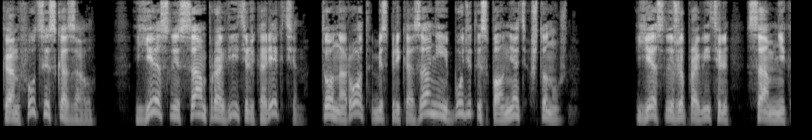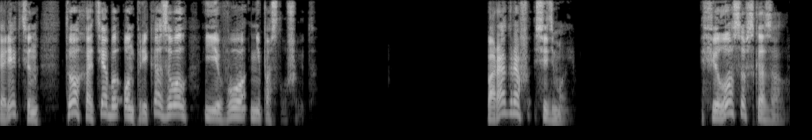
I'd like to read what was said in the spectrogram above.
Конфуций сказал, «Если сам правитель корректен, то народ без приказаний будет исполнять, что нужно. Если же правитель сам некорректен, то хотя бы он приказывал, его не послушают. Параграф 7. Философ сказал,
